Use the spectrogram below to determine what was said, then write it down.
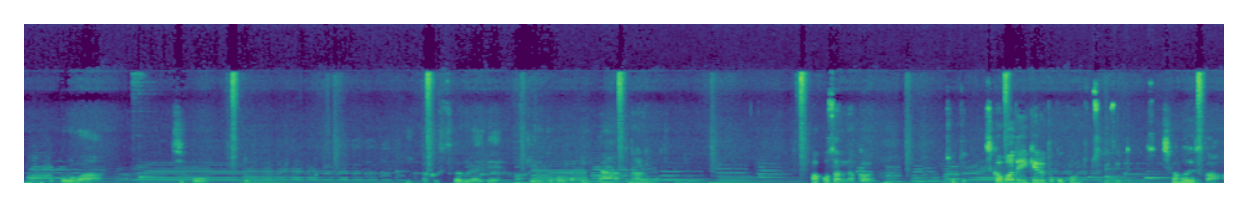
今のところは地方どこか一泊二日ぐらいで行けるところがいいなと思ってるんですあこさんなんかけど、うん。ちょっと近場で行けるとこ今度連れてってください、近場ですか？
